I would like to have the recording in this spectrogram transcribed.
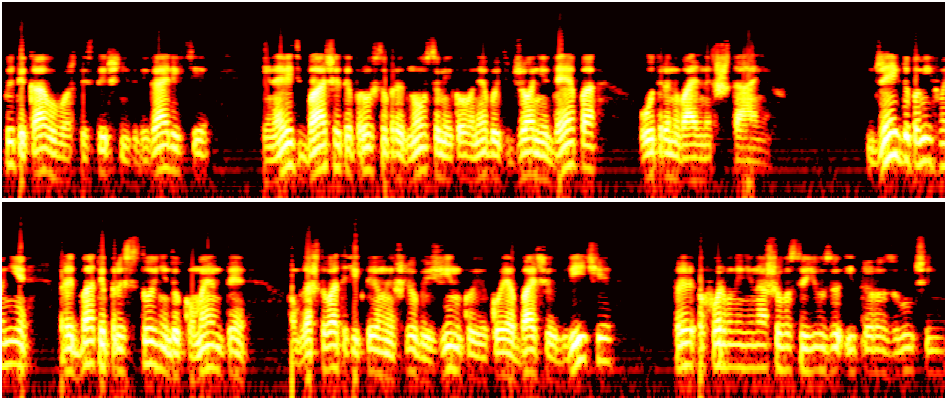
пити каву в артистичній забігалівці і навіть бачити просто перед носом якого-небудь Джонні Депа у тренувальних штанях. Джейк допоміг мені придбати пристойні документи, облаштувати фіктивний шлюб із жінкою, яку я бачив двічі при оформленні нашого союзу і при розлученні.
